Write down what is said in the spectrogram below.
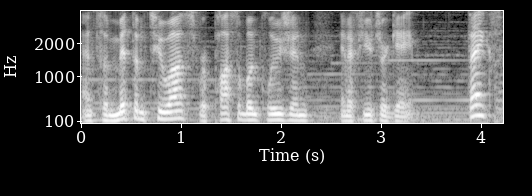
and submit them to us for possible inclusion in a future game. Thanks!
